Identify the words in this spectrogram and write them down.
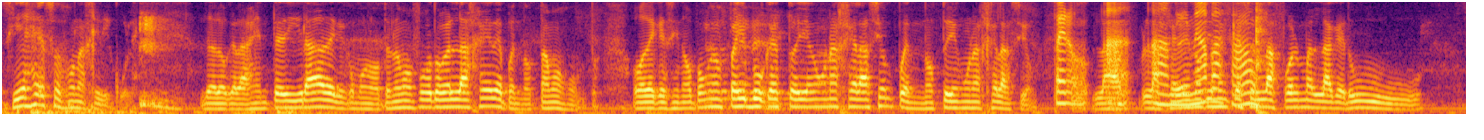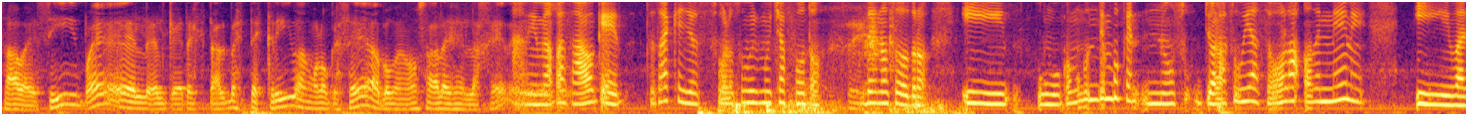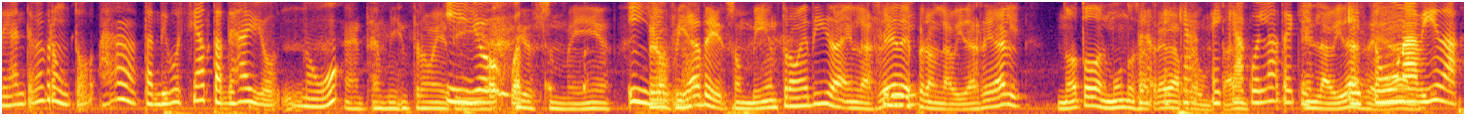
si es eso es una ridícula. De lo que la gente dirá de que como no tenemos fotos en la redes, pues no estamos juntos. O de que si no pongo en Facebook que estoy en una relación, pues no estoy en una relación. Pero la, las redes no tienen que ser la forma en la que tú ¿Sabes? Sí, pues el, que tal vez te escriban o lo que sea, porque no sales en la redes. A mí me ha pasado que, tú sabes que yo suelo subir muchas fotos de nosotros y hubo como un tiempo que no yo la subía sola o del nene y varias gente me preguntó, ah, ¿estás divorciada? ¿Estás dejada? Y yo, no. Están bien entrometidas. Y yo, Dios mío. pero fíjate, son bien entrometidas en las redes, pero en la vida real no todo el mundo se atreve a preguntar. Es que acuérdate que en la vida esto es una vida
